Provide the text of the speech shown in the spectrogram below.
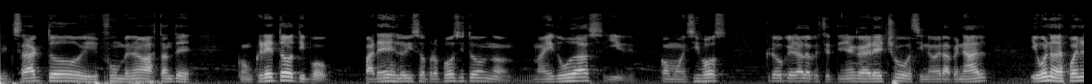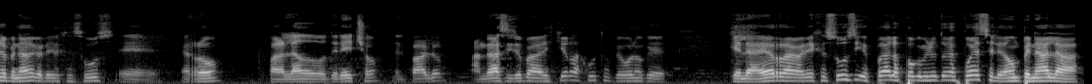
exacto y fue un penal bastante concreto, tipo, Paredes lo hizo a propósito, no, no hay dudas, y como decís vos, creo que era lo que se tenía que haber hecho si no era penal. Y bueno, después en el penal Gabriel Jesús eh, erró para el lado derecho del palo András y yo para la izquierda, justo, qué bueno que, que la erra Gabriel Jesús y después a los pocos minutos después se le da un penal a,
